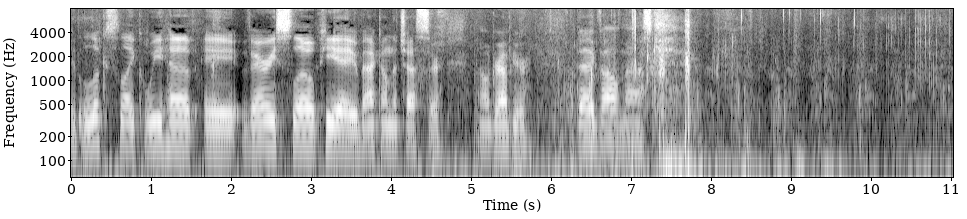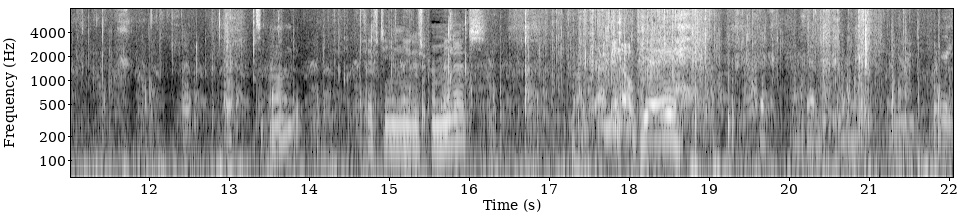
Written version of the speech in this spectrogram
it looks like we have a very slow PEA back on the chest, sir. I'll grab your bag valve mask. It's on to 15 liters per minute. Grab an OPA. Six, seven, eight, nine, three.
